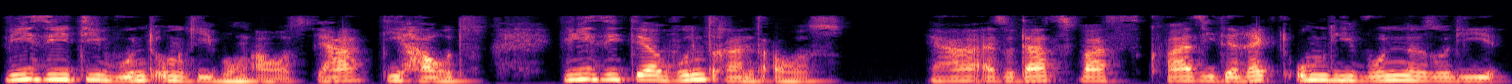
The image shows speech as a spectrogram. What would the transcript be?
wie sieht die Wundumgebung aus? Ja, die Haut. Wie sieht der Wundrand aus? Ja, also das, was quasi direkt um die Wunde, so die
